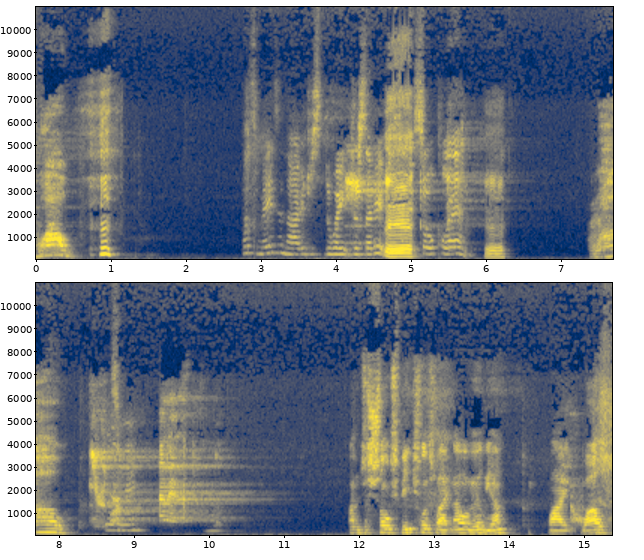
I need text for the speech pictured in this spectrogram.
Wow. That's amazing. That it just the way it just said it. Yeah. It's so clear. Yeah. Wow. I'm just so speechless right now. I really am. Like, wow.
